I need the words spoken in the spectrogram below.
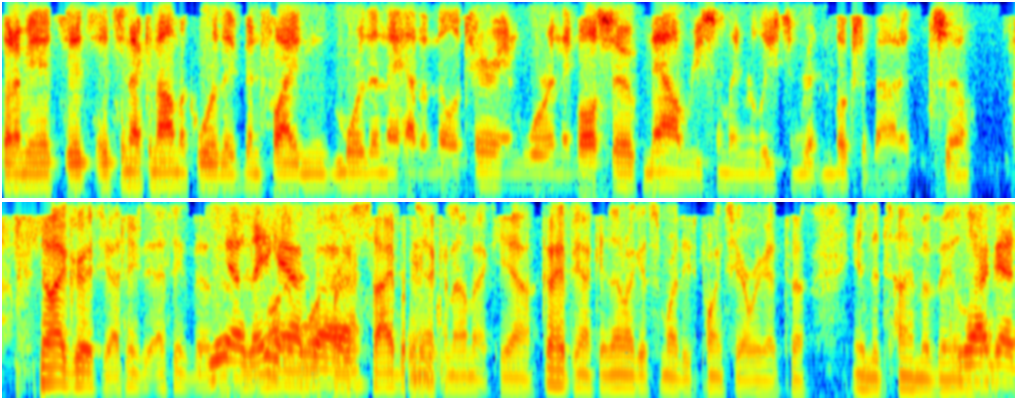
But I mean, it's it's it's an economic war they've been fighting more than they have a military and war, and they've also now recently released and written books about it. So. No, I agree with you. I think I think the, Yeah, the they modern have, warfare uh, is cyber and economic. Yeah, go ahead, Bianchi. Then I'll get some more of these points here. We got uh, in the time available. Well, I got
